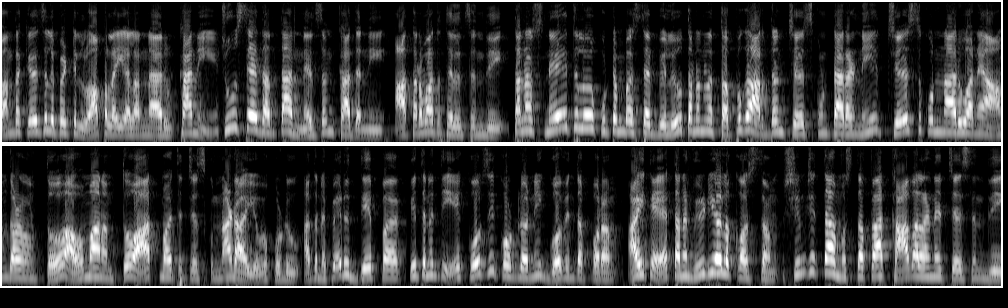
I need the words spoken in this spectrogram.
వంద కేసులు పెట్టి లోపలయ్యాలన్నారు. కానీ చూసేదంతా నిజం కాదని ఆ తర్వాత తెలిసింది. తన స్నేహితులు కుటుంబ సభ్యులు తనను తప్పుగా అర్థం చేసుకుంటారని చేసుకున్నారు అనే ఆందోళనతో అవమానంతో ఆత్మహత్య చేసుకున్నాడు ఆ యువకుడు. అతని పేరు దీపక్ ఇతనిది కోసికోడ్లోని గోవిందపురం. అయితే తన వీడియోల కోసం షింజితా ముస్తఫా కావాలనే చేసింది.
